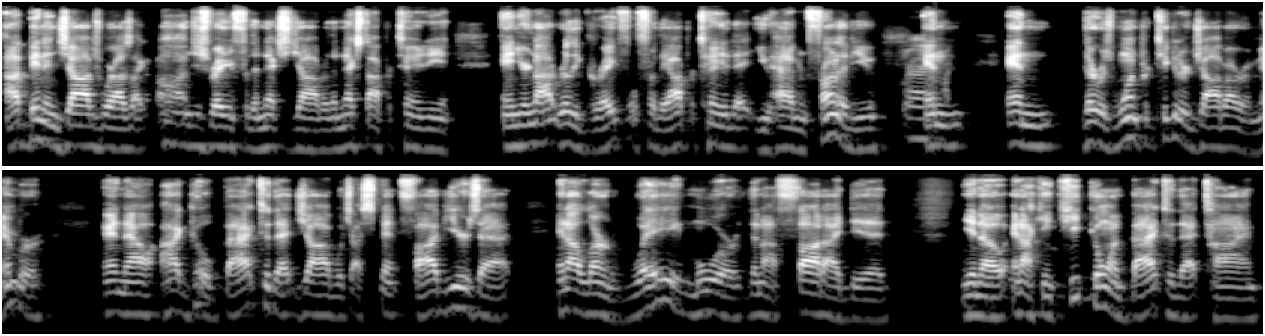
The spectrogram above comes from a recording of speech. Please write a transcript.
I've been in jobs where I was like, oh, I'm just ready for the next job or the next opportunity, and you're not really grateful for the opportunity that you have in front of you. Right. And and there was one particular job I remember and now I go back to that job, which I spent five years at, and I learned way more than I thought I did, you know, and I can keep going back to that time.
